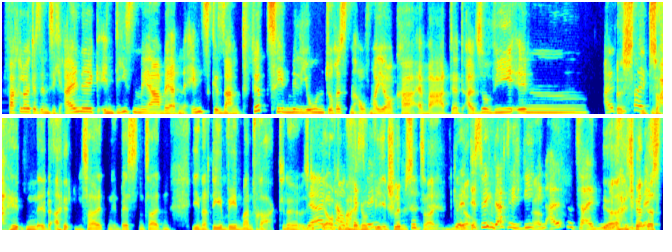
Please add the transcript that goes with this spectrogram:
Fachleute sind sich einig, in diesem Jahr werden insgesamt 14 Millionen Touristen auf Mallorca erwartet, also wie in alten besten Zeiten. Zeiten, in alten Zeiten, in besten Zeiten, je nachdem, wen man fragt. Ne? Es Ja, gibt ja auch die genau, Meinung, deswegen- wie in schlimmsten Zeiten. Genau. Deswegen dachte ich, wie Ja. in alten Zeiten. Ja, ja, im das-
